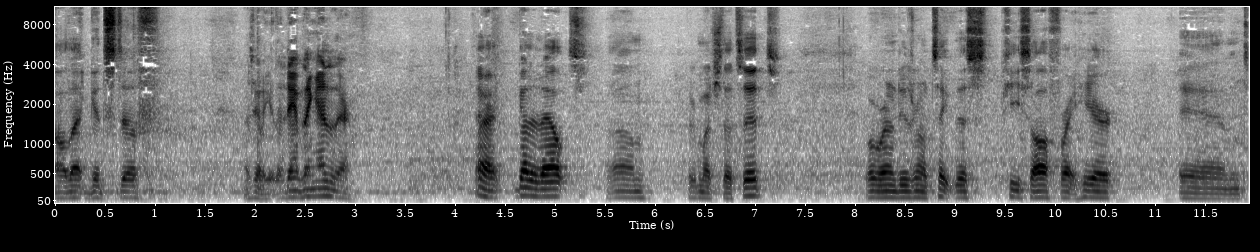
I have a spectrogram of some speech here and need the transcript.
all that good stuff. I just gotta get the damn thing out of there. Alright, got it out. Um, pretty much that's it. What we're gonna do is we're gonna take this piece off right here and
